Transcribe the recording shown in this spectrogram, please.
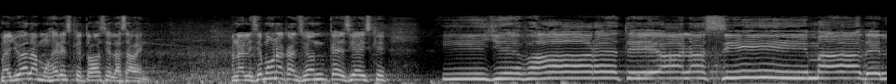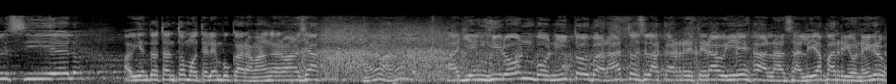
Me ayuda a las mujeres que todas se la saben. Analicemos una canción que decía, es que... Y llevarte a la cima del cielo. Habiendo tanto motel en Bucaramanga, hermano. O sea, hermano, allí en Girón, bonito y barato, es la carretera vieja, la salida para Río Negro.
